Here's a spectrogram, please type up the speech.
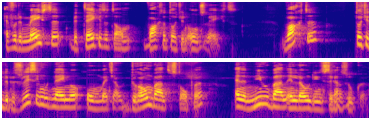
En voor de meesten betekent het dan wachten tot je een ons weegt. Wachten tot je de beslissing moet nemen om met jouw droombaan te stoppen en een nieuwe baan in loondienst te gaan zoeken.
